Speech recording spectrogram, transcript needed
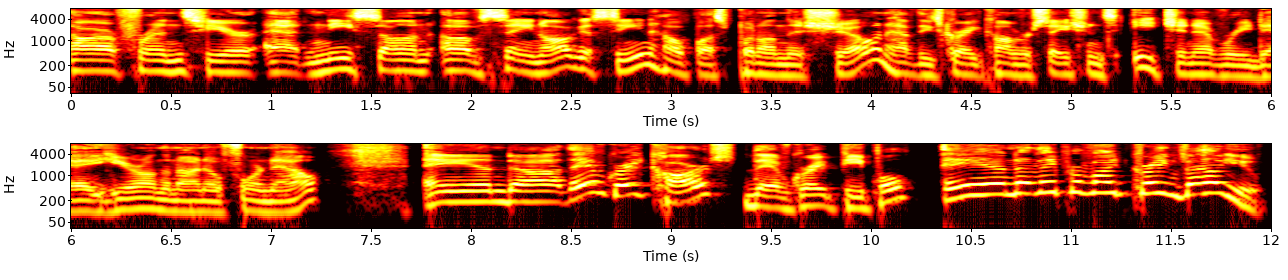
our friends here at Nissan of St. Augustine help us put on this show and have these great conversations each and every day here on the 904 Now. And uh, they have great cars, they have great people, and uh, they provide great value.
